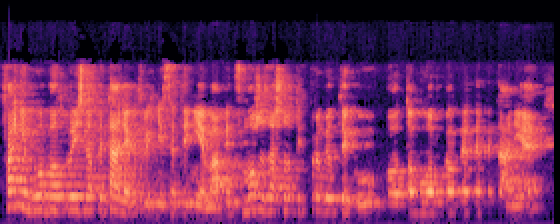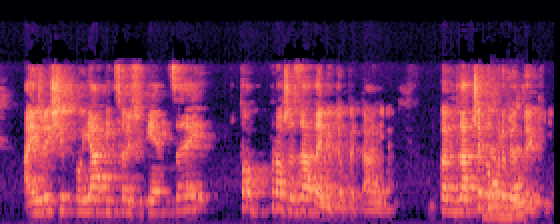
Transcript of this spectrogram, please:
fajnie byłoby odpowiedzieć na pytania, których niestety nie ma, więc może zacznę od tych probiotyków, bo to było konkretne pytanie, a jeżeli się pojawi coś więcej, to proszę zadaj mi to pytanie. Powiem, dlaczego Dobrze. probiotyki?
